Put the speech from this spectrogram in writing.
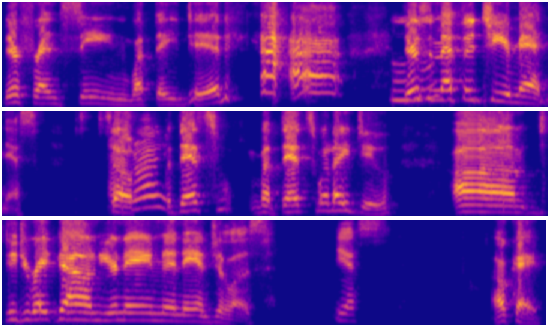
their friends seeing what they did. There's a Mhm. method to your madness. So, That's right. but that's but that's what I do. Um, did you write down your name and Angela's? Yes. Okay.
